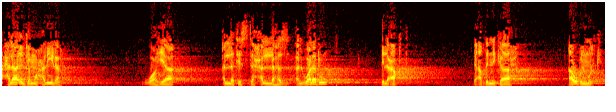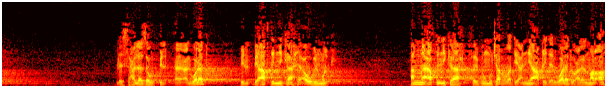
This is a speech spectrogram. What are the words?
حلائل جمع حليلة وهي التي استحلها الولد بالعقد بعقد النكاح أو بالملك. استحلها زوج الولد بعقد النكاح أو بالملك. أما عقد النكاح فبمجرد أن يعقد الولد على المرأة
